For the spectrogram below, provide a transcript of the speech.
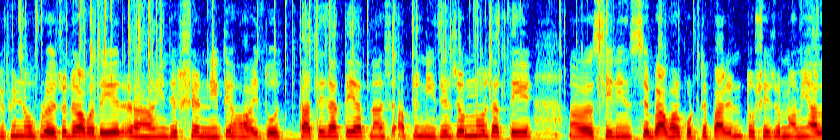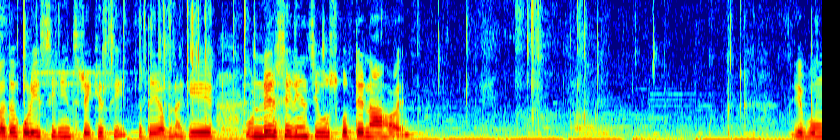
বিভিন্ন প্রয়োজনে আমাদের ইঞ্জেকশন নিতে হয়। তো তাতে যাতে আপনার, আপনি নিজের জন্য যাতে সিরিঞ্জ ব্যবহার করতে পারেন, তো সেই জন্য আমি আলাদা করেই সিরিঞ্জ রেখেছি, যাতে আপনাকে অন্যের সিরিঞ্জ ইউজ করতে না হয়। এবং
